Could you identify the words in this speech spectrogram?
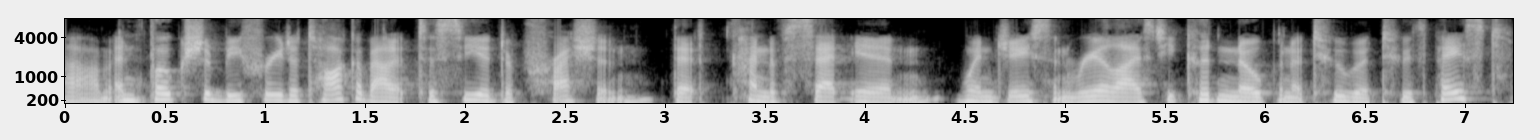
um, and folks should be free to talk about it, to see a depression that kind of set in when Jason realized he couldn't open a tube of toothpaste,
